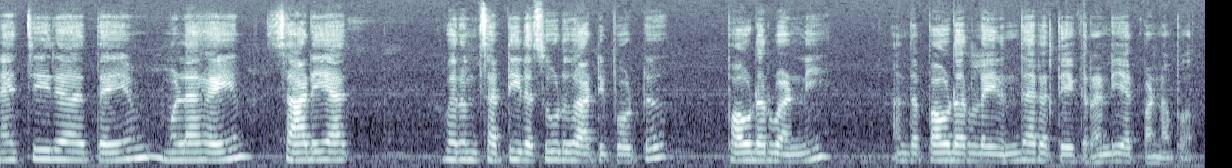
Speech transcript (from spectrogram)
நச்சீரகத்தையும் மிளகையும் சாடியாக வெறும் சட்டியில் சூடு காட்டி போட்டு பவுடர் பண்ணி அந்த பவுடரில் இருந்து அரை தேக்கரண்டி ஆட் பண்ண போகிறோம்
